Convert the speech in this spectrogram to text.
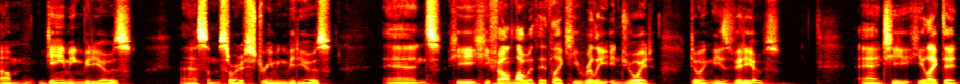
um, gaming videos, uh, some sort of streaming videos and he he fell in love with it. Like he really enjoyed doing these videos, and he he liked it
